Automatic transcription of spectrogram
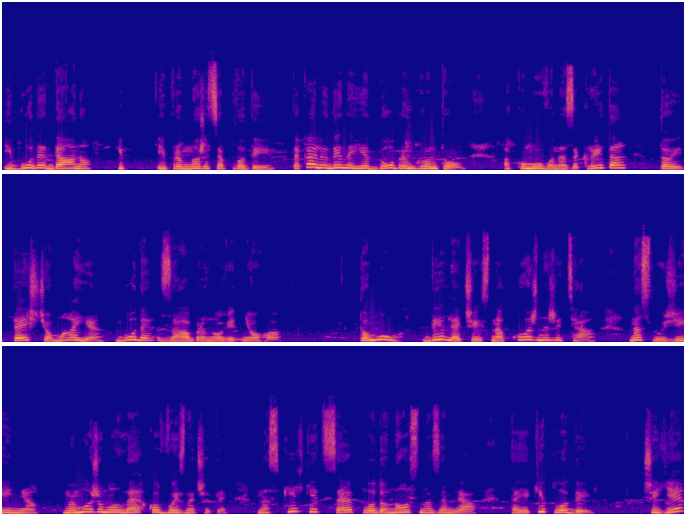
і буде дано, і, і примножаться плоди. Така людина є добрим ґрунтом, а кому вона закрита, то й те, що має, буде забрано від нього. Тому, дивлячись на кожне життя, на служіння, ми можемо легко визначити, наскільки це плодоносна земля та які плоди, чи є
